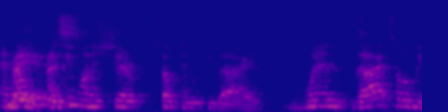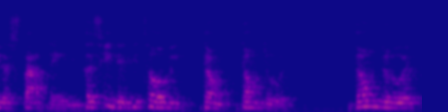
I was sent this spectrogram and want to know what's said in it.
And man, I, I do want to share something with you guys when God told me to stop dating, because he did, he told me, don't, don't do it. Don't do it.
